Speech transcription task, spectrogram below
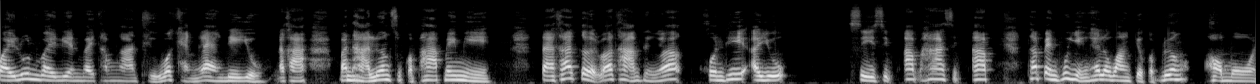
วัยรุ่นวัยเรียนวัยทำงานถือว่าแข็งแรงดีอยู่นะคะ ปัญหาเรื่องสุขภาพไม่มี แต่ถ้าเกิดว่าถามถึงว่าคนที่อายุ 40 อัพ 50 อัพ ถ้าเป็นผู้หญิงให้ระวังเกี่ยวกับเรื่องฮอร์โมน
